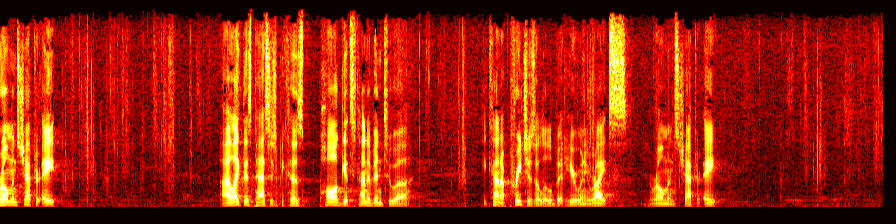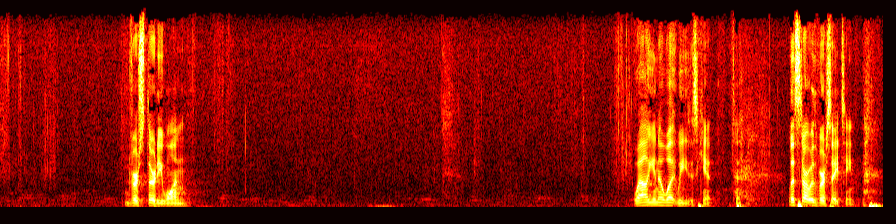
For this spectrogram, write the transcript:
Romans chapter 8. I like this passage because Paul gets kind of into a, he kind of preaches a little bit here when he writes in Romans chapter 8. verse 31. Well, you know what? We just can't. Let's start with verse 18.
